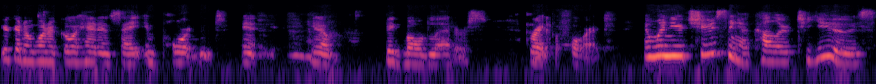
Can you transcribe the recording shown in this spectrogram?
you're going to want to go ahead and say important, in, you know, big bold letters right okay. before it. And when you're choosing a color to use,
